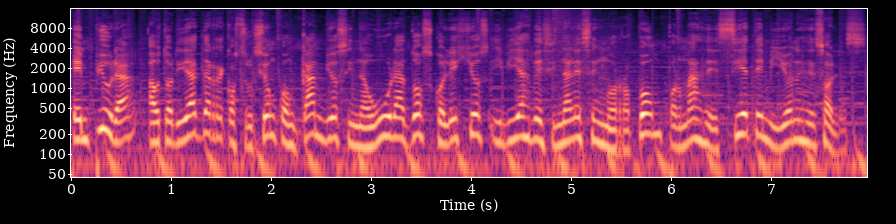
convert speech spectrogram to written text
En Piura, Autoridad de Reconstrucción con Cambios inaugura dos colegios y vías vecinales en Morropón por más de 7 millones de soles.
